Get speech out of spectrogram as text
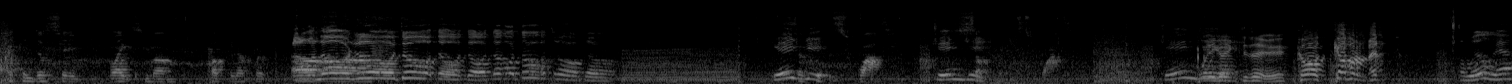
I can just see White's mum popping up with. Oh, oh no, no, don't, don't, don't, don't, don't, don't. Change it. Swat. Change it. Swat. Change it. What are you going to do? Call government! I will, yeah.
